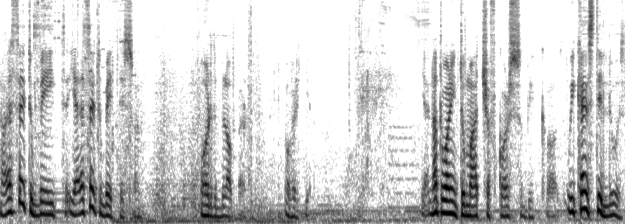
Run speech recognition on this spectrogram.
Now let's try to bait, yeah, let's try to bait this one. Or the blobber over here. Yeah, not worrying too much, of course, because we can still lose.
